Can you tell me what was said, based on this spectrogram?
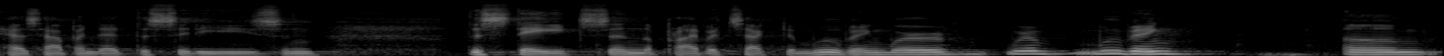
has happened at the cities and the states and the private sector moving, we're, we're moving um,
